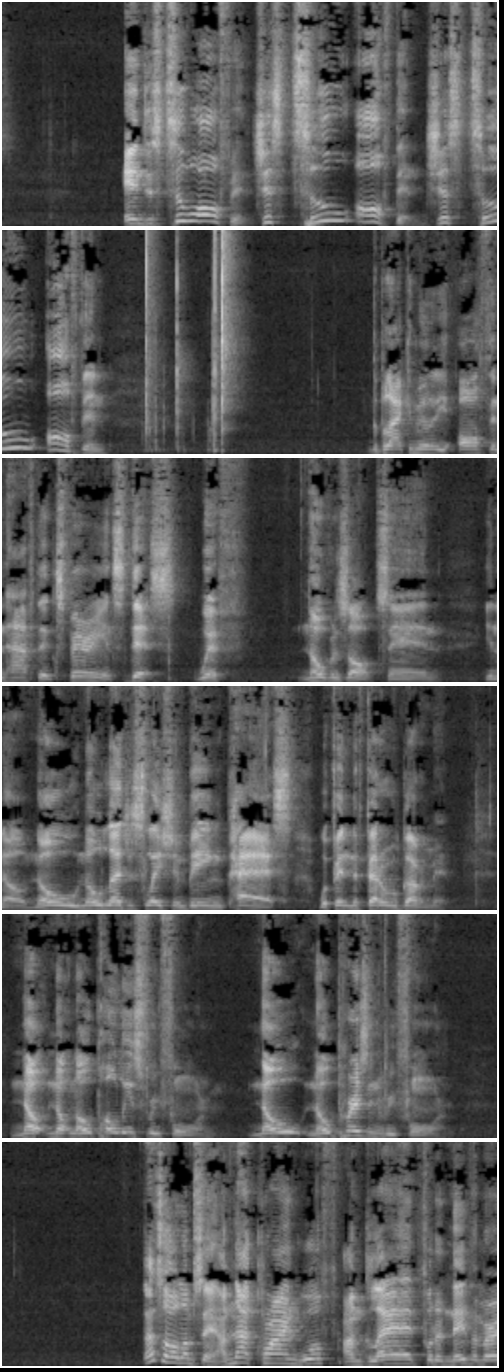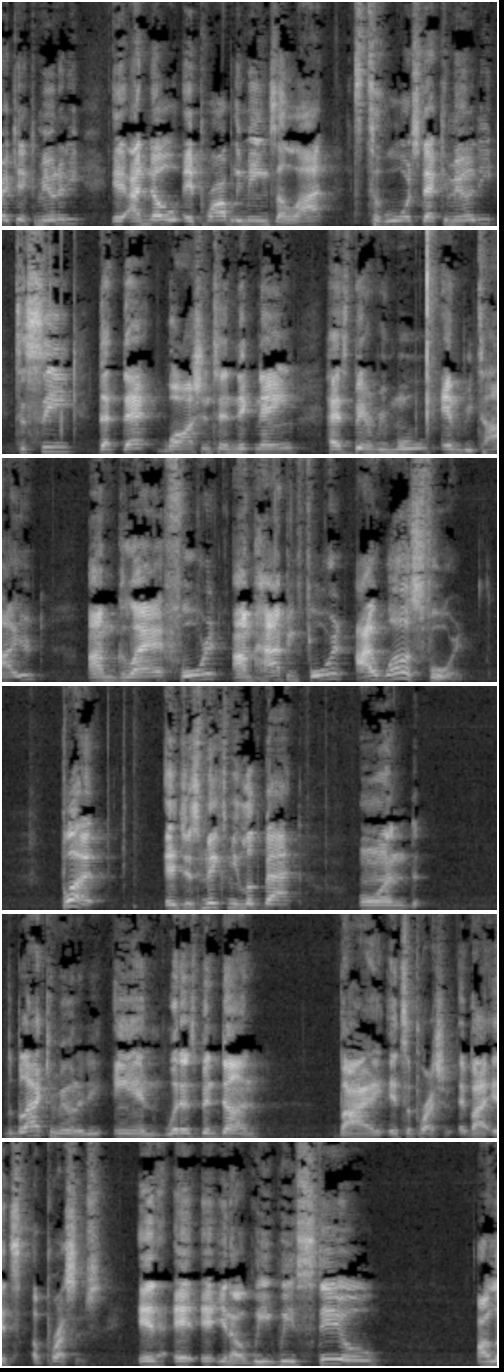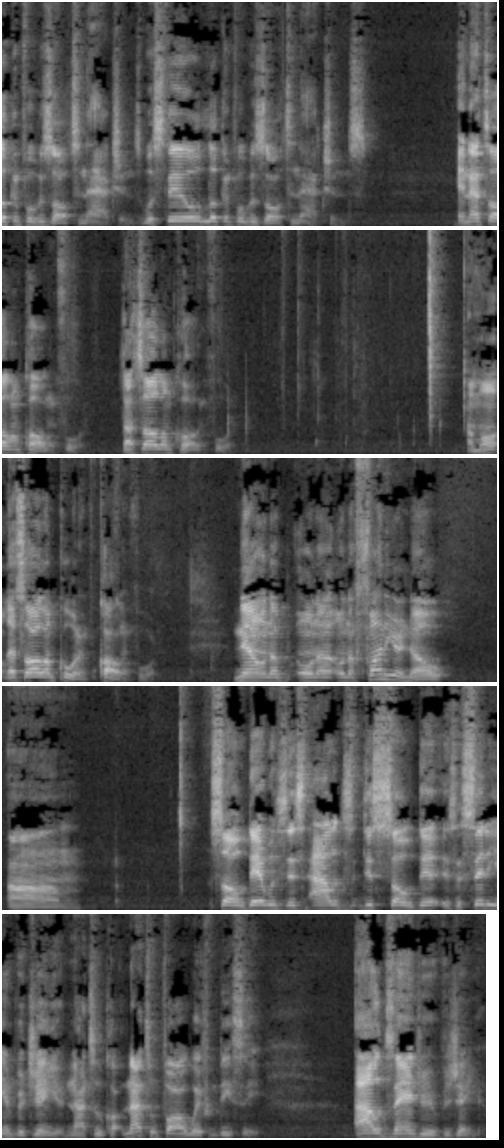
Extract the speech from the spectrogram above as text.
And just too often, just too often, just too often, the black community often have to experience this with no results and you know no no legislation being passed within the federal government no no no police reform no no prison reform that's all i'm saying i'm not crying wolf i'm glad for the native american community it, i know it probably means a lot towards that community to see that that washington nickname has been removed and retired I'm glad for it. I'm happy for it. I was for it. But it just makes me look back on the black community and what has been done by its oppressor by its oppressors. It, it, it you know, we we still are looking for results and actions. We're still looking for results and actions. And that's all I'm calling for. That's all I'm calling for. I'm all. That's all I'm calling calling for. Now on a on a on a funnier note, um, so there was this Alex. This so there is a city in Virginia, not too not too far away from D.C. Alexandria, Virginia.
